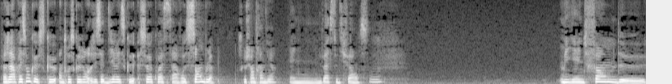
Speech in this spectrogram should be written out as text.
Enfin, j'ai l'impression que, ce que entre ce que j'essaie de dire et ce, que, ce à quoi ça ressemble, ce que je suis en train de dire, il y a une, une vaste différence. Mm. Mais il y a une forme de.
